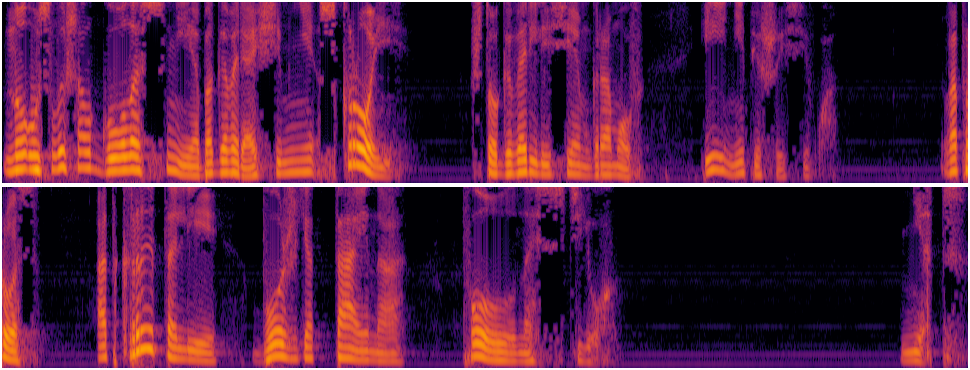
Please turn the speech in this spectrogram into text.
но услышал голос неба, говорящий мне, «Скрой, что говорили семь громов, и не пиши сего». Вопрос, открыта ли Божья тайна полностью? Нет.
